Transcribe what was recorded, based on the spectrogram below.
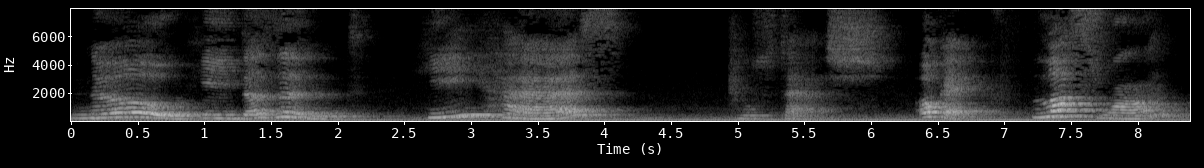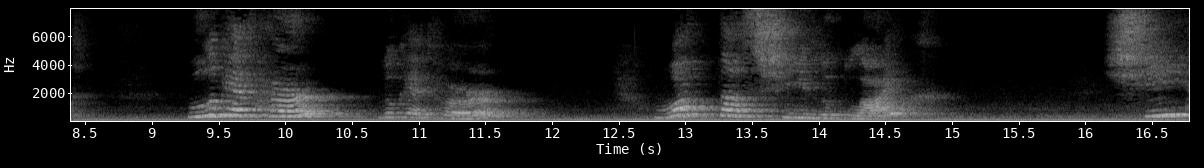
No, he doesn't. He has mustache. Okay, last one. Look at her. Look at her. She look like? She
